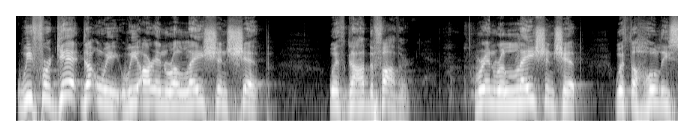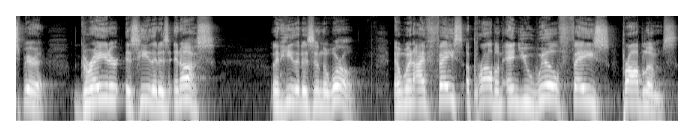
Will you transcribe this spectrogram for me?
We forget, don't we? We are in relationship with God the Father. We're in relationship with the Holy Spirit. Greater is He that is in us than He that is in the world. And when I face a problem, and you will face problems,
